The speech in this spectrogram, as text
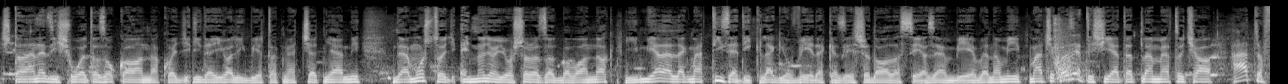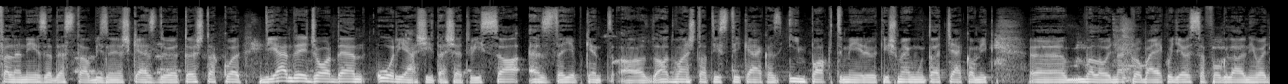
és talán ez is volt az oka annak, hogy ideig alig bírtak meccset nyerni, de most, hogy egy nagyon jó sorozatban vannak, jelenleg már tizedik legjobb védekezés a dallas az NBA-ben, ami már csak azért is hihetetlen, mert hogyha hátrafele nézed ezt a bizonyos kezdőtöst, akkor DeAndre Jordan óriásit esett vissza, ez egyébként az advanced statisztikák, az impact mérők is megmutatják, amik ö, valahogy megpróbálják ugye összefoglalni, hogy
